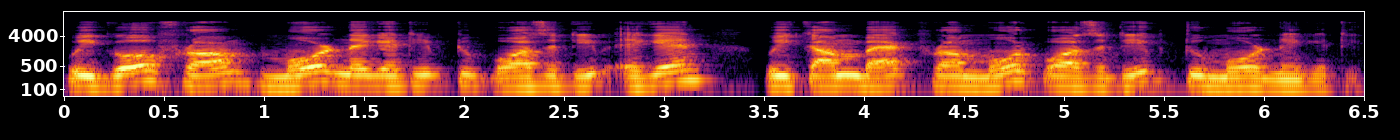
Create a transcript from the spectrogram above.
we go from more negative to positive. Again we come back from more positive to more negative.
